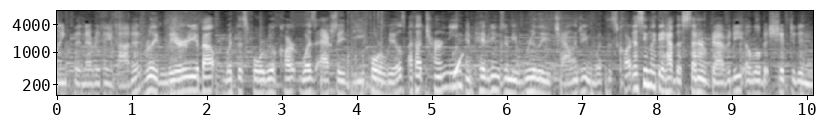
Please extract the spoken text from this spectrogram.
length, and everything about it. Really leery about with this four-wheel cart was actually the four wheels. I thought turning and pivoting was gonna be really challenging with this cart. It does seem like they have the center of gravity a little bit shifted in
